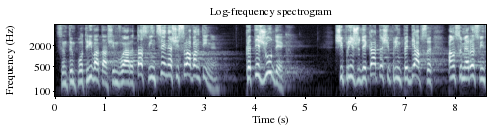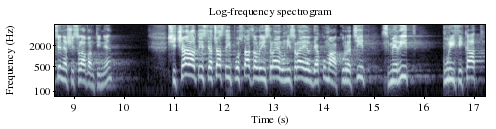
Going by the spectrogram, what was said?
sunt împotriva ta și îmi voi arăta sfințenia și slava în tine, că te judec. Și prin judecată și prin pedeapsă am să-mi arăt sfințenia și slava în tine. Și cealaltă este această ipostază lui Israel, un Israel de acum curățit, smerit, purificat,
